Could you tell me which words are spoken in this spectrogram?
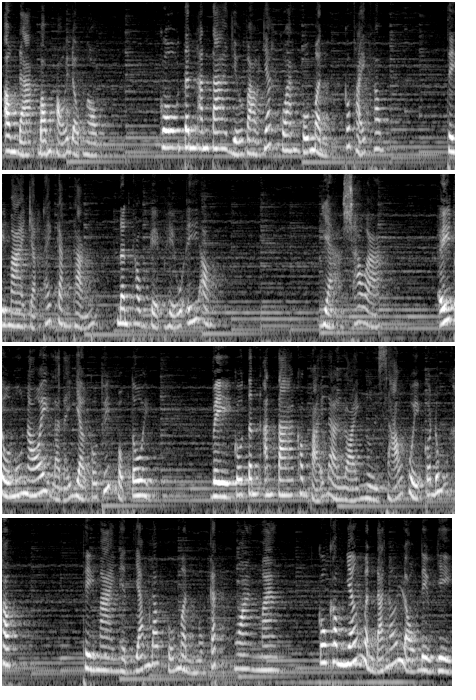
Ông Đạt bỗng hỏi đột ngột, Cô tin anh ta dựa vào giác quan của mình có phải không? Thì Mai chợt thấy căng thẳng nên không kịp hiểu ý ông Dạ sao ạ? À? Ý tôi muốn nói là nãy giờ cô thuyết phục tôi vì cô tin anh ta không phải là loại người xảo quyệt có đúng không? Thì Mai nhìn giám đốc của mình một cách hoang mang. Cô không nhớ mình đã nói lộ điều gì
